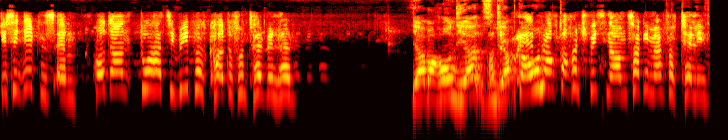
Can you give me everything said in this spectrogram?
die sind nirgends, ähm, hold on, du hast die Report-Karte von Tell Wilhelm. Ja, aber hauen die ab? Sind Und die er abgehauen? braucht auch einen Spitznamen, sag ihm einfach Telly.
